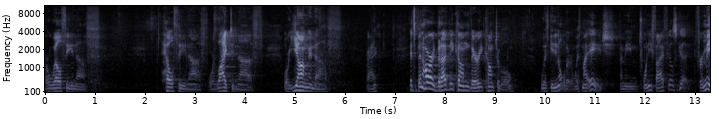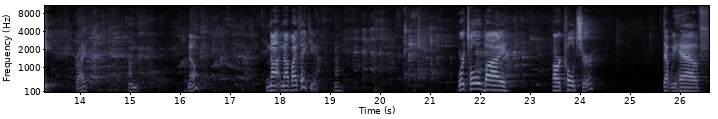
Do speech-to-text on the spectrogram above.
or wealthy enough, healthy enough or liked enough or young enough right? It's been hard, but I've become very comfortable with getting older, with my age. I mean, 25 feels good for me, right? Um, no? Not, not by thank you. We're told by our culture that we have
